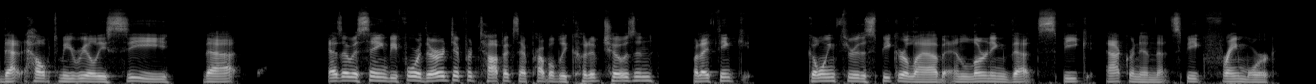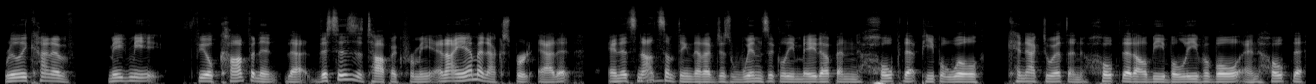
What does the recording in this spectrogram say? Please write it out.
that helped me really see that, as I was saying before, there are different topics I probably could have chosen, but I think going through the Speaker Lab and learning that SPEAK acronym, that SPEAK framework, really kind of made me feel confident that this is a topic for me and I am an expert at it. And it's not mm-hmm. something that I've just whimsically made up and hope that people will connect with and hope that I'll be believable and hope that,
